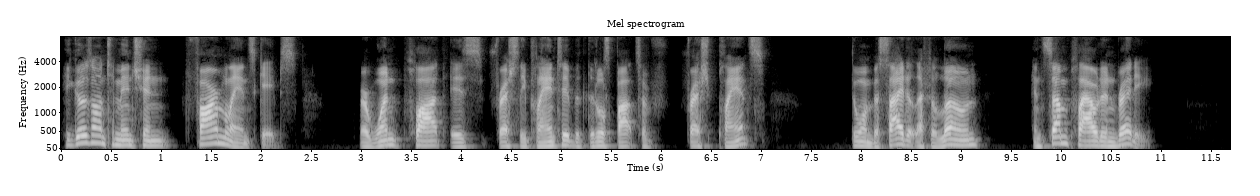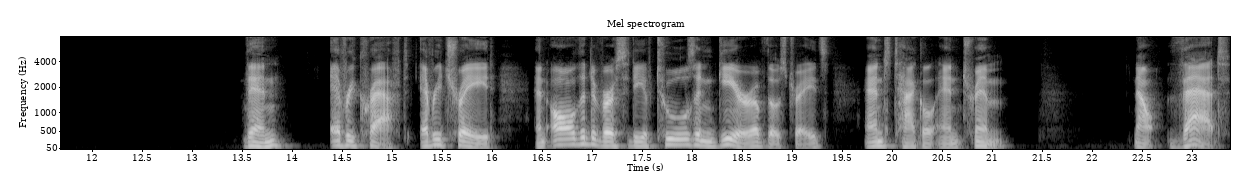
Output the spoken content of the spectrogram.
He goes on to mention farm landscapes, where one plot is freshly planted with little spots of fresh plants, the one beside it left alone, and some plowed and ready. Then, every craft, every trade, and all the diversity of tools and gear of those trades, and tackle and trim. Now, that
